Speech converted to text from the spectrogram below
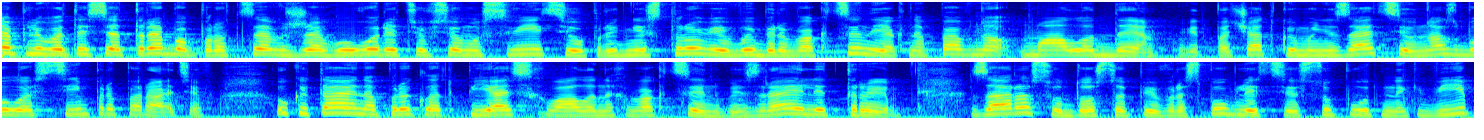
Щеплюватися треба. Про це вже говорять у всьому світі. У Придністрові вибір вакцин, як напевно, мало де. Від початку імунізації у нас було сім препаратів. У Китаї, наприклад, п'ять схвалених вакцин. В Ізраїлі три. Зараз у доступі в республіці супутник ВІП,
